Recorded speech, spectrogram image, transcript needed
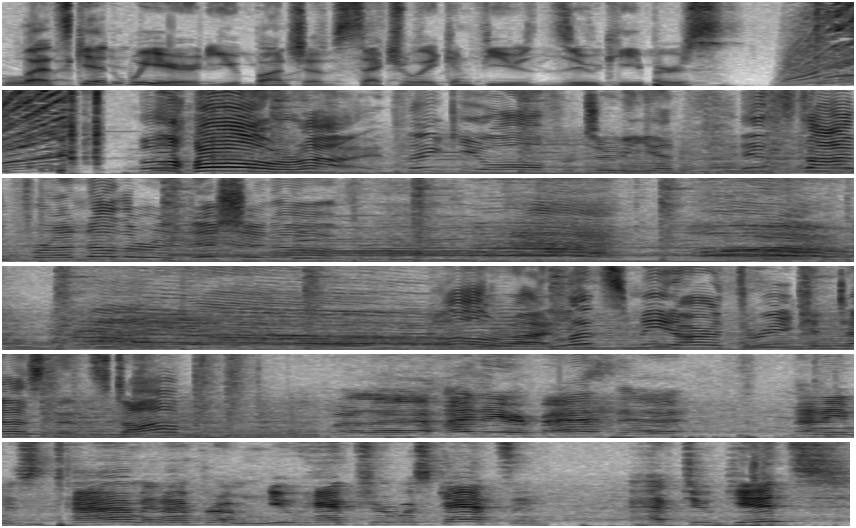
Let's get weird, you bunch of sexually confused zookeepers. All right, thank you all for tuning in. It's time for another edition of. All right, let's meet our three contestants. Tom, Well, uh, hi there, Bob. Uh, my name is Tom, and I'm from New Hampshire, Wisconsin. I have two kids,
